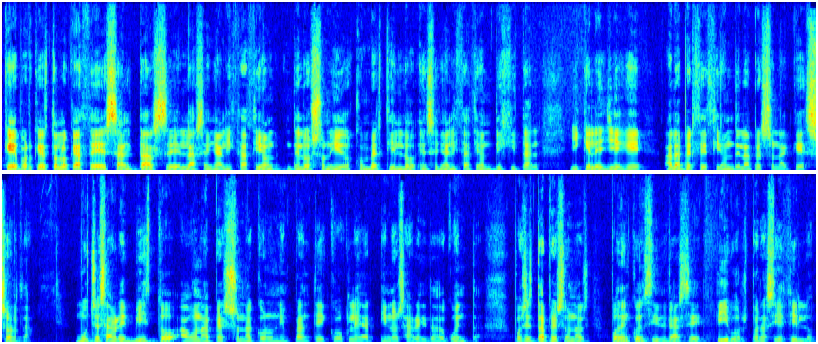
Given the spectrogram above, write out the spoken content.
qué? Porque esto lo que hace es saltarse la señalización de los sonidos, convertirlo en señalización digital y que le llegue a la percepción de la persona que es sorda. Muchos habréis visto a una persona con un implante coclear y no os habréis dado cuenta. Pues estas personas pueden considerarse cibos, por así decirlo.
